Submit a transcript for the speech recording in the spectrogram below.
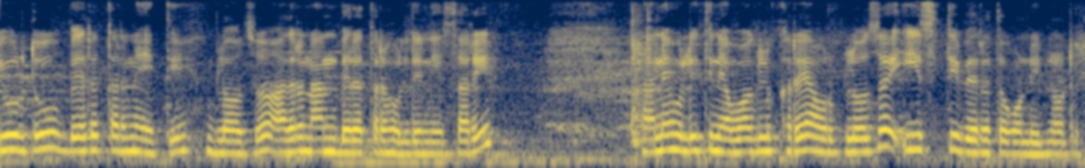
ಇವ್ರದ್ದು ಬೇರೆ ಥರನೇ ಐತಿ ಬ್ಲೌಸು, ಆದರೆ ನಾನು ಬೇರೆ ಥರ ಹೊಲಿದೀನಿ ಈ ಸಾರಿ. ನಾನೇ ಹೊಲಿತೀನಿ ಯಾವಾಗಲೂ ಖರೆ, ಅವ್ರ ಬ್ಲೌಸ ಈ ಸತಿ ಬೇರೆ ತೊಗೊಂಡಿನಿ ನೋಡ್ರಿ.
